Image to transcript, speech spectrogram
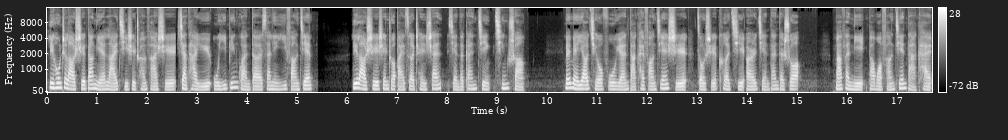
李洪志老师当年来齐市传法时，下榻于五一宾馆的301房间。李老师身着白色衬衫，显得干净清爽。每每要求服务员打开房间时，总是客气而简单地说：“麻烦你把我房间打开。”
